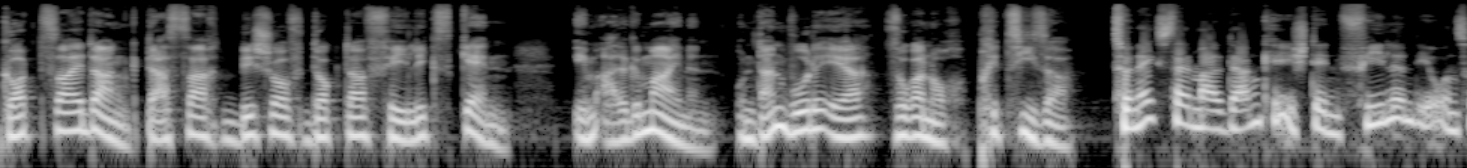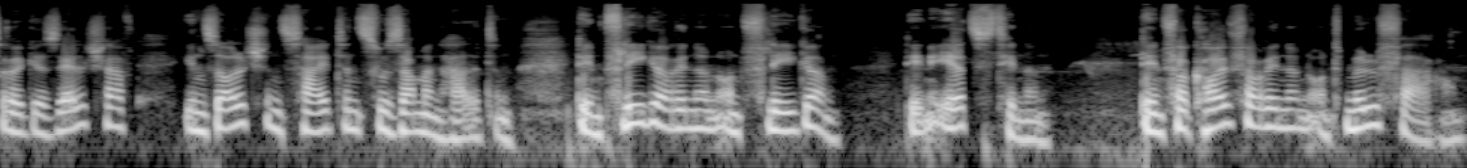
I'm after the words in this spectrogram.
Gott sei Dank, das sagt Bischof Dr. Felix Genn im Allgemeinen. Und dann wurde er sogar noch präziser. Zunächst einmal danke ich den vielen, die unsere Gesellschaft in solchen Zeiten zusammenhalten, den Pflegerinnen und Pflegern, den Ärztinnen, den Verkäuferinnen und Müllfahrern,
